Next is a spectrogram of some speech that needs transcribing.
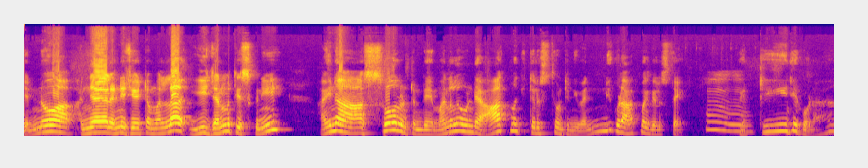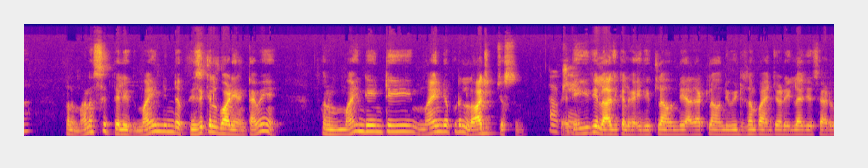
ఎన్నో అన్యాయాలన్నీ చేయటం వల్ల ఈ జన్మ తీసుకుని అయినా ఆ సోల్ ఉంటుంది. మనలో ఉండే ఆత్మకి తెలుస్తూ ఉంటుంది. ఇవన్నీ కూడా ఆత్మకి తెలుస్తాయి. ప్రతిదీ కూడా మన మనస్సుకి తెలియదు. Mind in the physical body అంటామే. మన మైండ్ ఏంటి? మైండ్ ఎప్పుడు లాజిక్ చూస్తుంది. ఇది లాజికల్గా ఇది ఇట్లా ఉంది అది అట్లా ఉంది వీటి సంపాదించాడు ఇలా చేశాడు.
